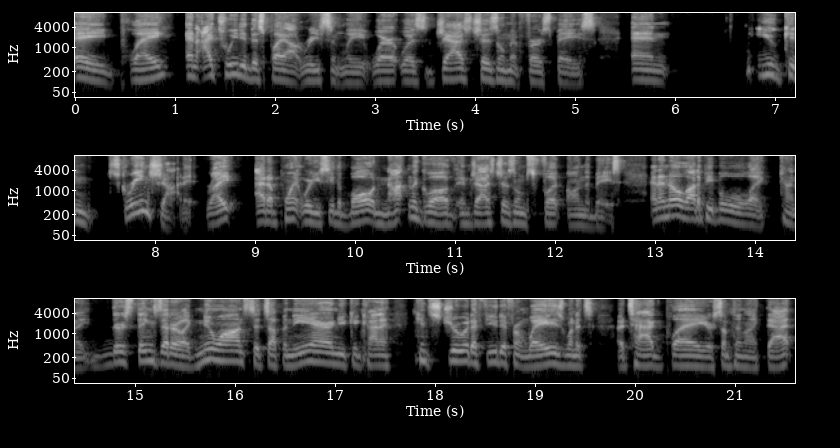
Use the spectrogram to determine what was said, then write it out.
a play, and I tweeted this play out recently where it was Jazz Chisholm at first base, and you can screenshot it right at a point where you see the ball not in the glove and Jazz Chisholm's foot on the base. And I know a lot of people will like kind of there's things that are like nuanced, it's up in the air, and you can kind of construe it a few different ways when it's a tag play or something like that.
